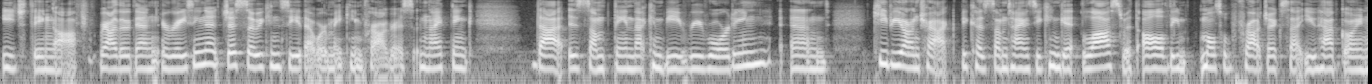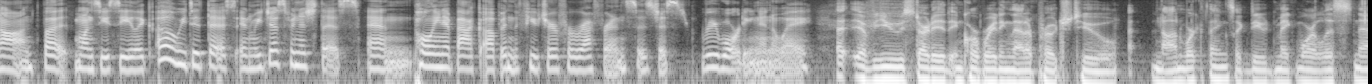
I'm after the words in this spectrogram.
each thing off rather than erasing it just so we can see that we're making progress. And I think that is something that can be rewarding and keep you on track because sometimes you can get lost with all the multiple projects that you have going on. But once you see, like, oh, we did this and we just finished this, and pulling it back up in the future for reference is just rewarding in a way. Uh, Have you started incorporating that approach to non-work things? Like, do you make more lists now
